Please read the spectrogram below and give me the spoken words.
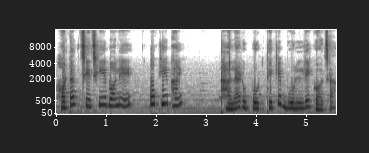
হঠাৎ চেঁচিয়ে বলে, ও কে ভাই? থালার উপর থেকে বললে গজা,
